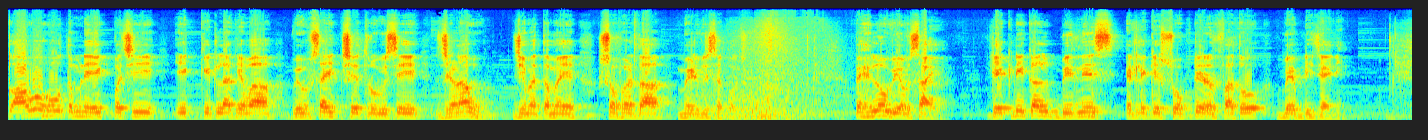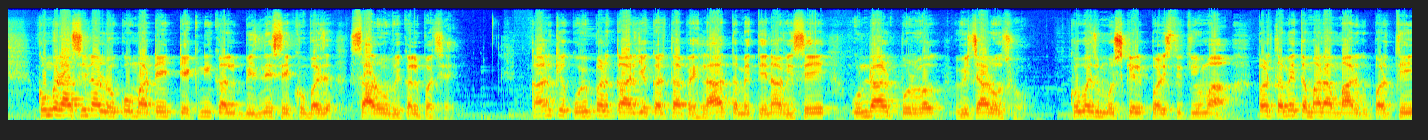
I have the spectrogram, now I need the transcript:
તો આવો હું તમને એક પછી એક કેટલાક એવા વ્યવસાયિક ક્ષેત્રો વિશે જણાવું, જેમાં તમે સફળતા મેળવી શકો છો. પહેલો વ્યવસાય, ટેકનિકલ બિઝનેસ એટલે કે સોફ્ટવેર અથવા તો વેબ ડિઝાઇનિંગ. કુંભ રાશિના લોકો માટે ટેકનિકલ બિઝનેસ એ ખૂબ જ સારો વિકલ્પ છે. કારણ કે કોઈપણ કાર્ય કરતાં પહેલાં તમે તેના વિશે ઊંડાણપૂર્વક વિચારો છો. ખૂબ જ મુશ્કેલ પરિસ્થિતિઓમાં પણ તમે તમારા માર્ગ પરથી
